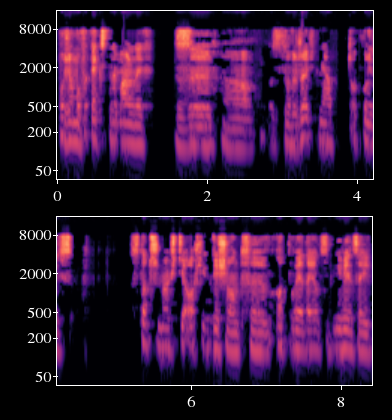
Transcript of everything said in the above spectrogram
poziomów ekstremalnych z, z września, okolic 113,80, y, odpowiadających mniej więcej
